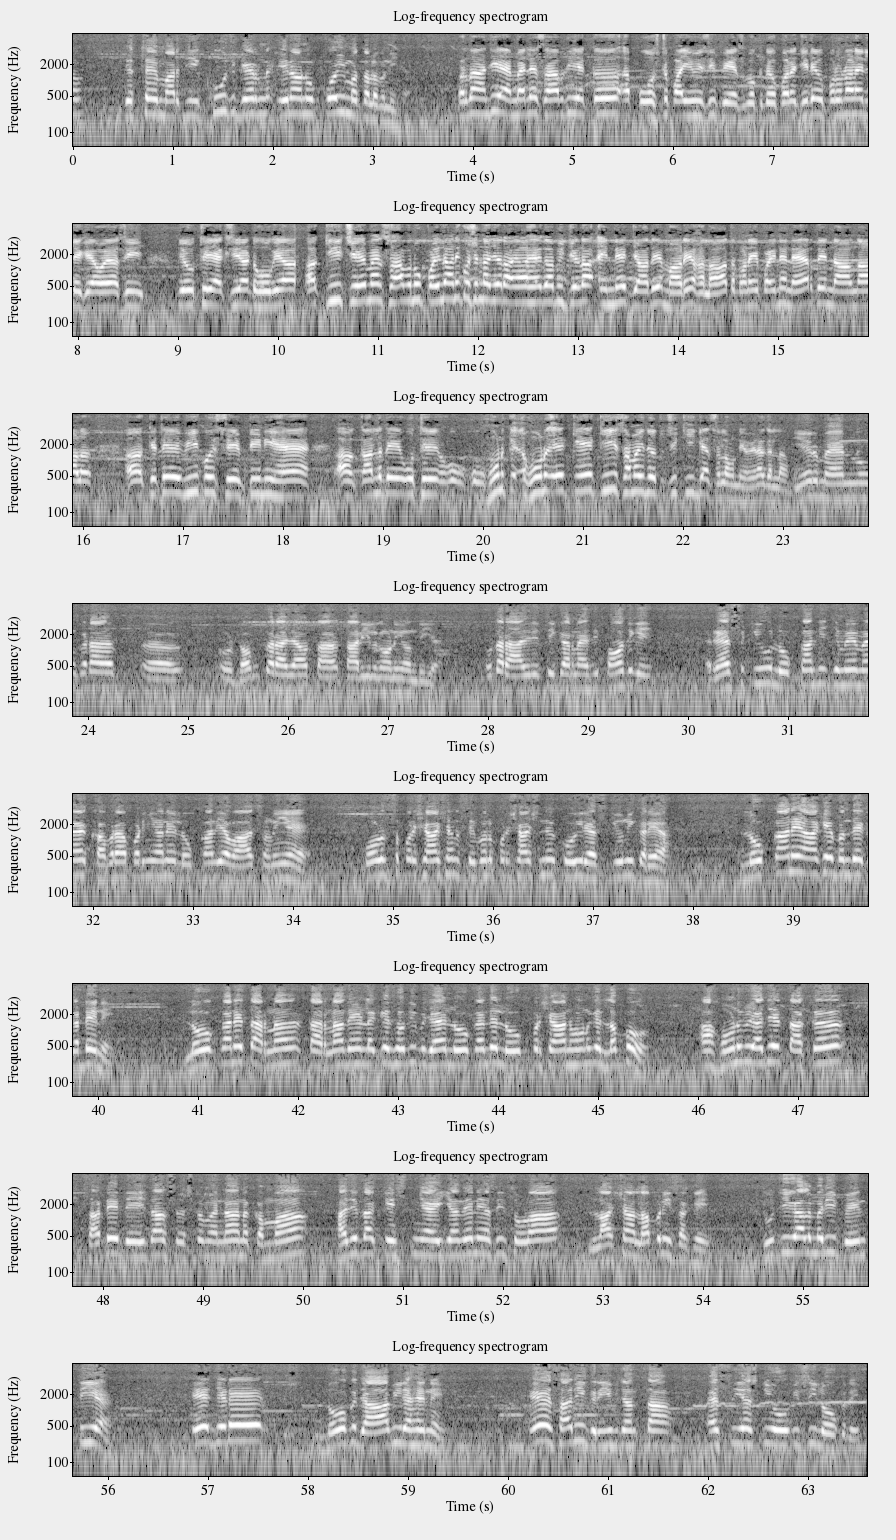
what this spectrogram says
ਜਿੱਥੇ ਮਰਜ਼ੀ ਖੂਜ ਗਿਰਨ ਇਹਨਾਂ ਨੂੰ ਕੋਈ ਮਤਲਬ ਨਹੀਂ ਹੈ। ਪ੍ਰਧਾਨ ਜੀ ਐਮਐਲਏ ਸਾਹਿਬ ਦੀ ਇੱਕ ਪੋਸਟ ਪਾਈ ਹੋਈ ਸੀ ਫੇਸਬੁੱਕ ਦੇ ਉੱਪਰ ਜਿਹਦੇ ਉੱਪਰ ਉਹਨਾਂ ਨੇ ਲਿਖਿਆ ਹੋਇਆ ਸੀ ਕਿ ਉੱਥੇ ਐਕਸੀਡੈਂਟ ਹੋ ਗਿਆ। ਆ ਕੀ ਚੇਅਰਮੈਨ ਸਾਹਿਬ ਨੂੰ ਪਹਿਲਾਂ ਨਹੀਂ ਕੁਝ ਨਜ਼ਰ ਆਇਆ ਹੈਗਾ ਵੀ ਜਿਹੜਾ ਇੰਨੇ ਜ਼ਿਆਦੇ ਮਾੜੇ ਹਾਲਾਤ ਬਣੇ ਪਏ ਨੇ ਨਹਿਰ ਦੇ ਨਾਲ ਨਾਲ ਕਿਤੇ ਵੀ ਕੋਈ ਸੇਫਟੀ ਨਹੀਂ ਹੈ। ਕੱਲ ਦੇ ਉੱਥੇ ਹੁਣ ਹੁਣ ਇਹ ਕੀ ਕੀ ਸਮਝਦੇ ਹੋ ਤੁਸੀਂ? ਕੀ ਗੈਸ ਲਾਉਂਦੇ ਹੋ ਇਹਨਾਂ ਗੱਲਾਂ? ਏਅਰਮੈਨ ਨੂੰ ਕਿਹੜਾ ਉਹ ਡੌਂਕਰ ਆ ਜਾ ਤਾਰੀ ਲਗਾਉਣੀ ਆਉਂਦੀ ਆ? ਉਹ ਤਾਂ ਰਾਜਨੀਤੀ ਕਰਨਾ ਅਸੀਂ ਪਹੁੰਚ ਗਏ। ਰੈਸਕਿਊ ਲੋਕਾਂ ਦੀ ਜਿਵੇਂ ਮੈਂ ਖਬਰਾਂ ਪੜੀਆਂ ਨੇ, ਲੋਕਾਂ ਦੀ ਆਵਾਜ਼ ਸੁਣੀ ਹੈ। ਪੁਲਿਸ ਪ੍ਰਸ਼ਾਸਨ, ਸਿਵਲ ਪ੍ਰਸ਼ਾਸਨ ਨੇ ਕੋਈ ਰੈਸਕਿਊ ਨਹੀਂ ਕਰਿਆ। ਲੋਕਾਂ ਨੇ ਆ ਕੇ ਬੰਦੇ ਕੱਢੇ ਨੇ। ਲੋਕਾਂ ਨੇ ਧਰਨਾ ਧਰਨਾ ਦੇਣ ਲੱਗੇ ਸੀ, ਉਹਦੀ ਬਜਾਏ ਲੋਕ ਕਹਿੰਦੇ ਲੋਕ ਪਰੇਸ਼ਾਨ ਹੋਣਗੇ, ਲੱਭੋ। ਆ ਹੁਣ ਵੀ ਅਜੇ ਤੱਕ ਸਾਡੇ ਦੇਸ਼ ਦਾ ਸਿਸਟਮ ਇੰਨਾ ਨਕੰਮਾ, ਹਜੇ ਤੱਕ ਕਿਸ਼ਤੀਆਂ ਆਈ ਜਾਂਦੇ ਨੇ, ਅਸੀਂ 16 ਲਾਸ਼ਾਂ ਲੱਭ ਨਹੀਂ ਸਕੇ। ਦੂਜੀ ਗੱਲ ਮੇਰੀ ਬੇਨਤੀ ਹੈ, ਇਹ ਜਿਹੜੇ ਲੋਕ ਜਾ ਵੀ ਰਹੇ ਨੇ ਇਹ ਸਾਰੀ ਗਰੀਬ ਜਨਤਾ ਐਸਸੀ ਐਸਟੀ ਓਬੀਸੀ ਲੋਕ ਦੇ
